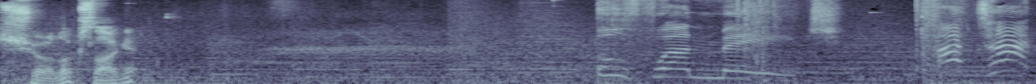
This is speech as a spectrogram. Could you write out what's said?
Sure looks like it. Ulthuan Mage. Attack!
